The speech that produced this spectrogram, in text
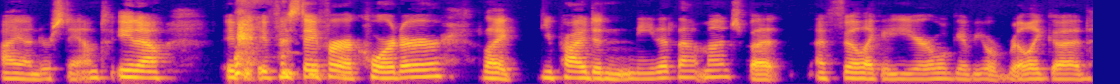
I understand, you know, if, if you stay for a quarter, like you probably didn't need it that much, but I feel like a year will give you a really good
